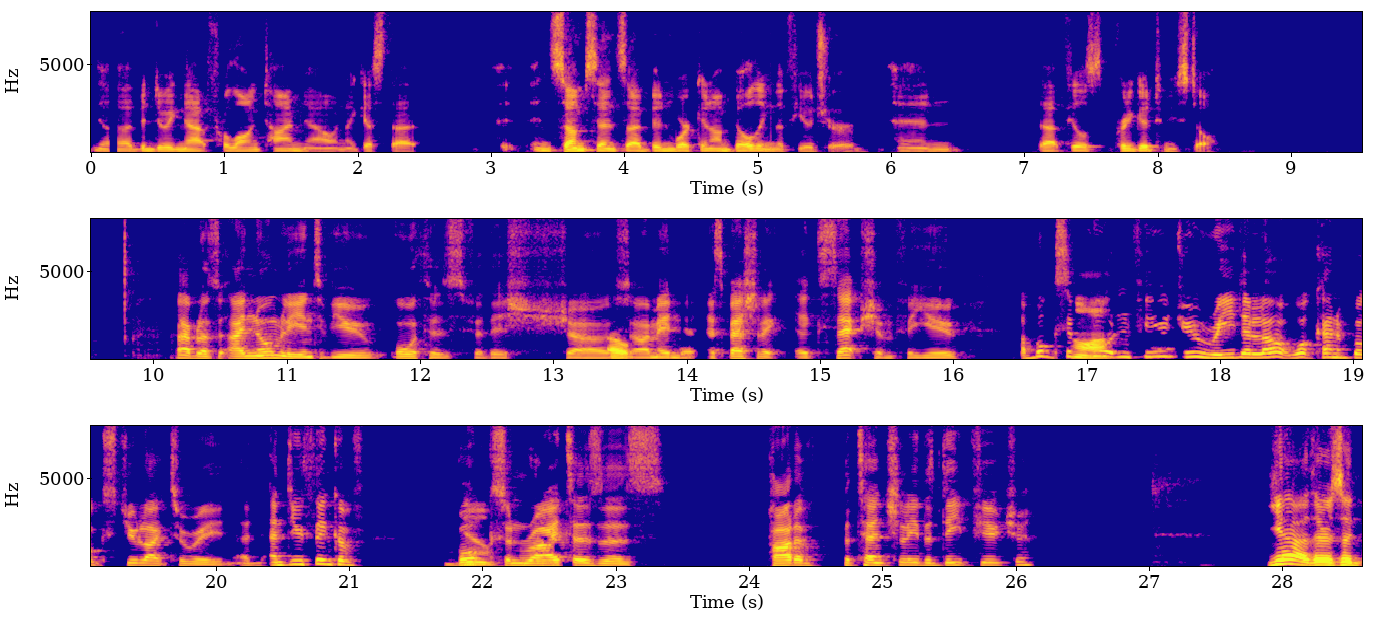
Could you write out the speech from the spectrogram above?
you know, I've been doing that for a long time now, and I guess that in some sense I've been working on building the future, and that feels pretty good to me still. Pablos, I normally interview authors for this show, oh. so I made a special exception for you. Are books important Aww. for you? Do you read a lot? What kind of books do you like to read? And, and do you think of books yeah. and writers as part of potentially the deep future? Yeah, there's a.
